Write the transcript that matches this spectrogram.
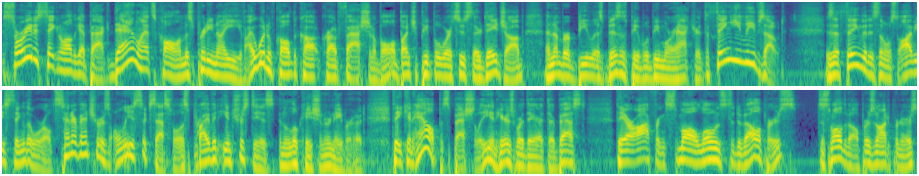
sorry it has taken a while to get back. Dan Lett's column is pretty naive. I wouldn't have called the crowd fashionable. A bunch of people it suits their day job, a number of B list business people would be more accurate. The thing he leaves out is a thing that is the most obvious thing in the world. Center Venture is only as successful as private interest is in the location or neighborhood. They can help, especially, and here's where they're at their best. They are offering small loans to developers to small developers and entrepreneurs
